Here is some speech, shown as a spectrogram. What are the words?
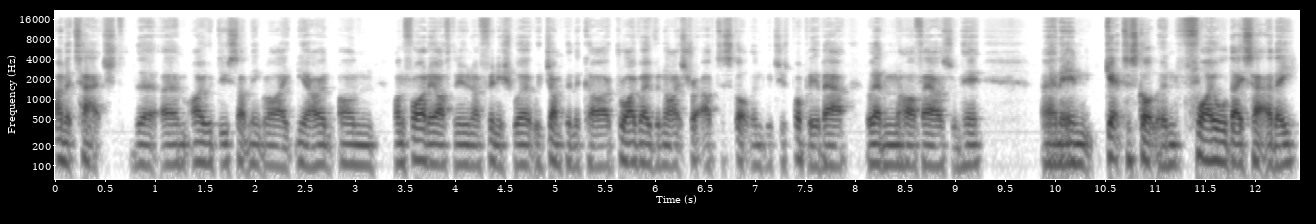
unattached that um, I would do something like, you know, on on Friday afternoon, I finish work, we jump in the car, drive overnight straight up to Scotland, which is probably about 11 and a half hours from here, and then get to Scotland, fly all day Saturday,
